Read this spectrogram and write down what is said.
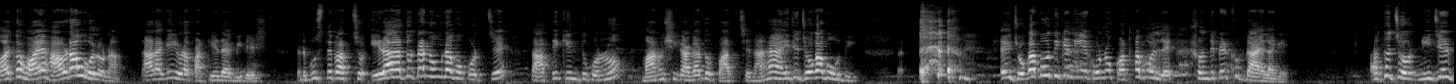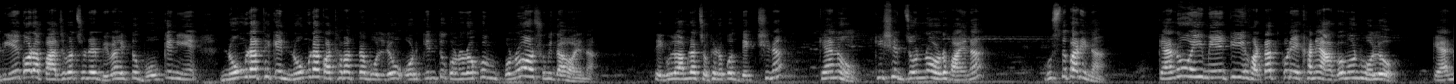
হয়তো হয়, হাওড়াও হলো না। তার আগেই ওরা পাঠিয়ে দেয় বিদেশ। তাহলে বুঝতে পারছ, এরা এতটা নোংরামো করছে, তাতে কিন্তু কোনো মানসিক আঘাতও পাচ্ছে না। হ্যাঁ এই যে যোগা বৌদি। এই যোগা বৌদিকে নিয়ে কোনো কথা বললে সন্দীপের খুব গায়ে লাগে। অথচ নিজের বিয়ে করা পাঁচ বছরের বিবাহিত বউকে নিয়ে নোংরা থেকে নোংরা কথাবার্তা বললেও ওর কিন্তু কোনো রকম কোনো অসুবিধা হয় না। এগুলো আমরা চোখের ওপর দেখছি না। কেন? কিসের জন্য ওর হয় না? বুঝতে পারি না। কেন এই মেয়েটি হঠাৎ করে এখানে আগমন হলো? কেন?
